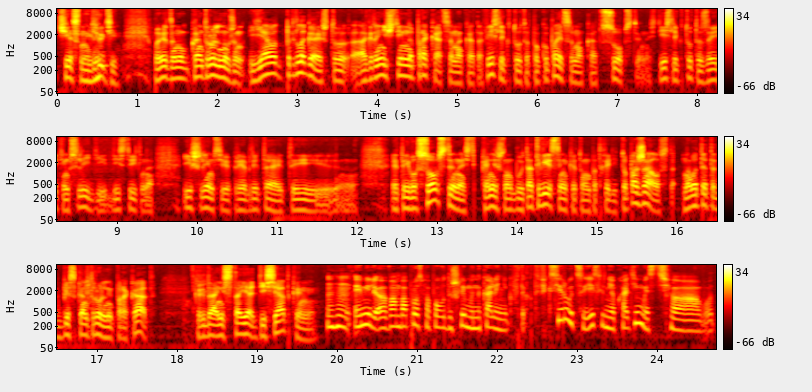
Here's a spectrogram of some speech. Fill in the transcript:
честные люди. Поэтому контроль нужен. Я вот предлагаю, что ограничить именно прокат самокатов. Если кто-то покупает самокат в собственность, если кто-то за этим следит, действительно, и шлем себе приобретает, и э, это его собственность, конечно, он будет ответственно к этому подходить, то пожалуйста. Но вот этот бесконтрольный прокат, когда они стоят десятками. Угу. Эмиль, а вам вопрос по поводу шлема и наколенников. Так это фиксируется? Есть ли необходимость а, вот,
